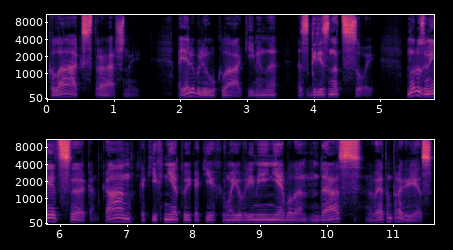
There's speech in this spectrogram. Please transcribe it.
Клак страшный. А я люблю клак именно с грязнотцой. Но, разумеется, канкан, -кан, каких нету и каких в мое время и не было. Дас, в этом прогресс.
